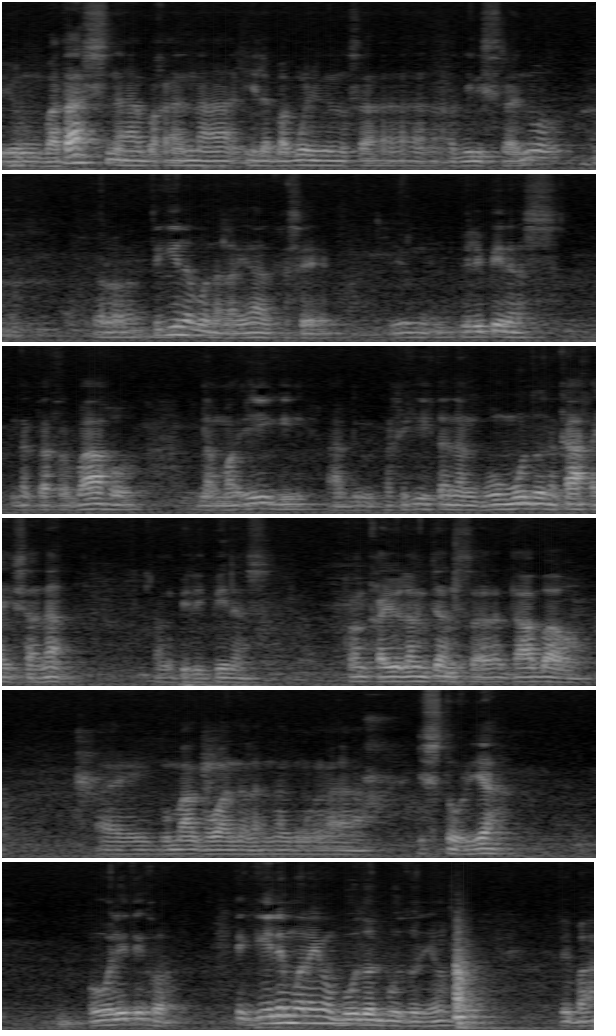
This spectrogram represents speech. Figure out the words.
yung batas na baka na ilabag mo yung sa administrasyon mo. Pero tigilan mo na lang yan kasi yung Pilipinas nagtatrabaho ng maigi at nakikita ng buong mundo nakakaisa na ang Pilipinas. Kung kayo lang dyan sa Davao ay gumagawa na lang ng mga istorya. Uulitin ko, tigilan mo na yung budol-budol nyo. Di ba?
